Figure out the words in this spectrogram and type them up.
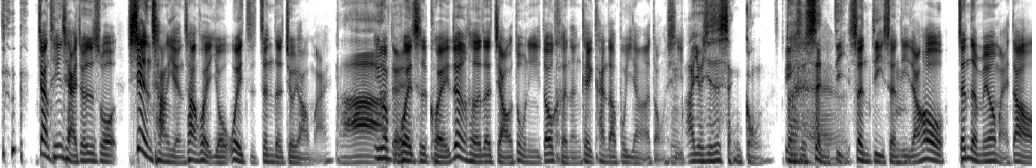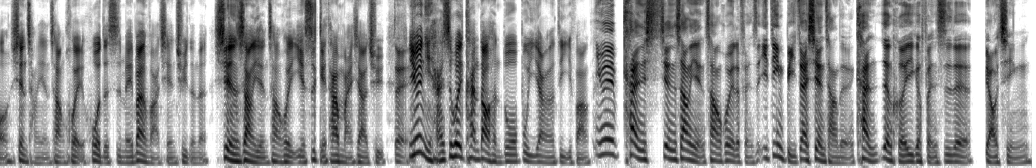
这样听起来就是说，现场演唱会有位置真的就要买啊，因为不会吃亏。任何的角度你都可能可以看到不一样的东西啊，尤其是神宫，并是圣地，圣地，圣地。然后真的没有买到现场演唱会，或者是没办法前去的呢，线上演唱会也是给他买下去。对，因为你还是会看到很多不一样的地方。因为看线上演唱会的粉丝，一定比在现场的人看任何一个粉丝的表情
